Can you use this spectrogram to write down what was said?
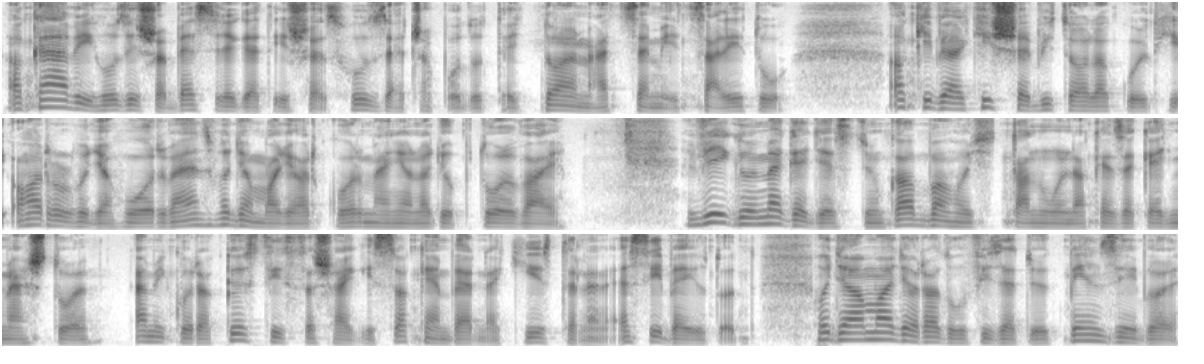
A kávéhoz és a beszélgetéshez hozzácsapodott egy dalmát szemétszállító, akivel kisebb vita alakult ki arról, hogy a horvát vagy a magyar kormány a nagyobb tolvaj. Végül megegyeztünk abban, hogy tanulnak ezek egymástól, amikor a köztisztasági szakembernek hirtelen eszébe jutott, hogy a magyar adófizetők pénzéből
